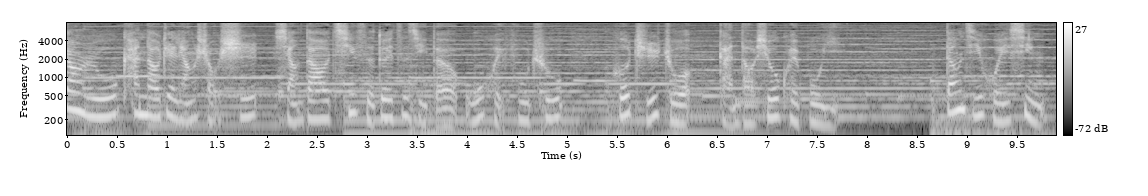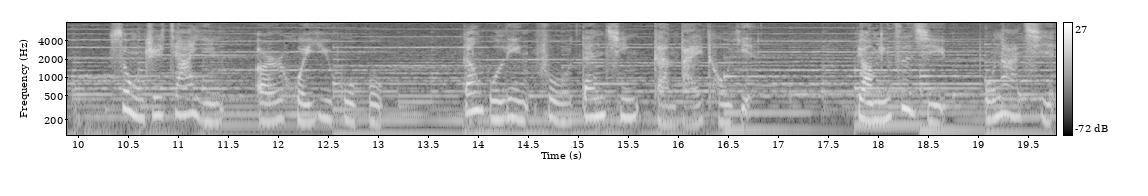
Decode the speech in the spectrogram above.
相如看到这两首诗，想到妻子对自己的无悔付出和执着，感到羞愧不已，当即回信：“送之佳银，而回忆故布，当不令负丹青感白头也。”表明自己不纳妾、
